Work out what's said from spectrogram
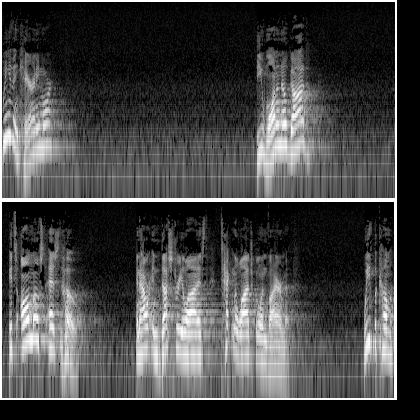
We even care anymore? Do you want to know God? It's almost as though in our industrialized technological environment, we've become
